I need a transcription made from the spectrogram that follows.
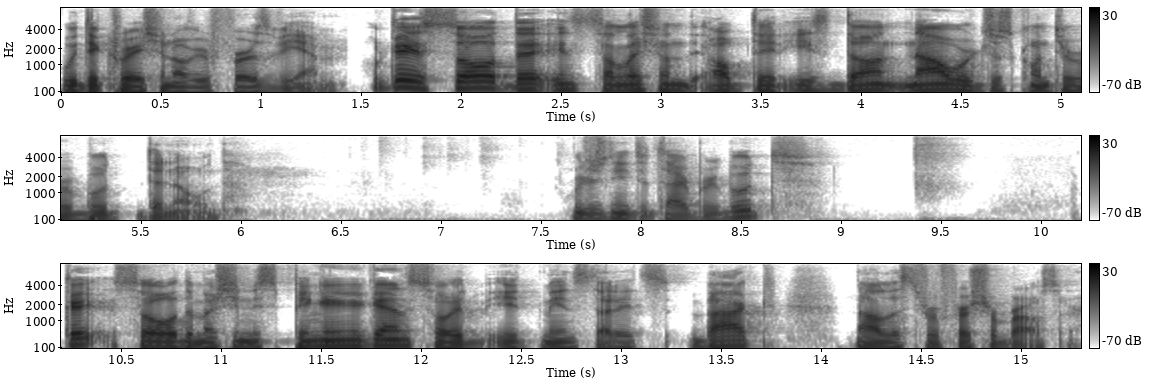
with the creation of your first VM. Okay, so the installation, the update is done. Now we're just going to reboot the node. We just need to type reboot. Okay, so the machine is pinging again, so it, it means that it's back. Now let's refresh our browser.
